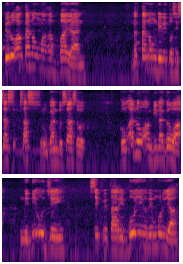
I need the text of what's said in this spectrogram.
Pero ang tanong mga kabayan, nagtanong din ito si Sas, Sas Rugando Sasot kung ano ang ginagawa ni DOJ Secretary Boying Remulla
